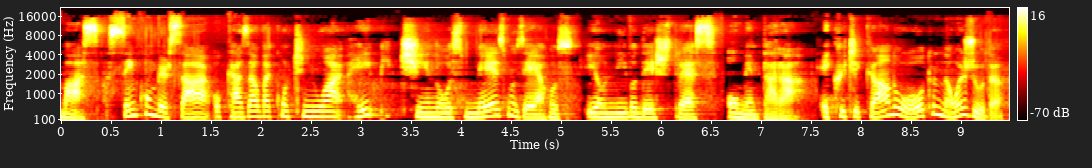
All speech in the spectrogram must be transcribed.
Mas, sem conversar, o casal vai continuar repetindo os mesmos erros e o nível de estresse aumentará. E criticando o outro não ajuda.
